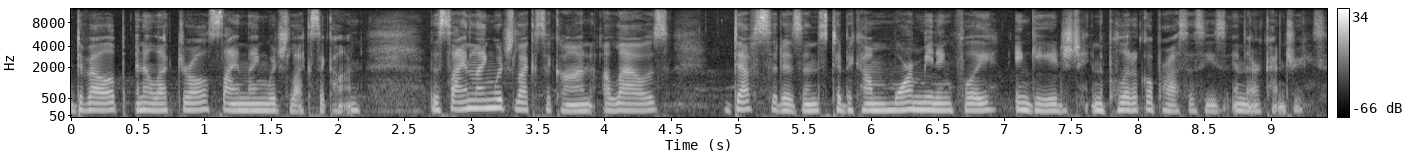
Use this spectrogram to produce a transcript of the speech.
develop an electoral sign language lexicon. The sign language lexicon allows deaf citizens to become more meaningfully engaged in the political processes in their countries.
